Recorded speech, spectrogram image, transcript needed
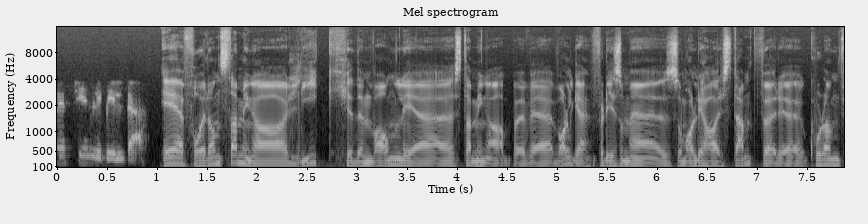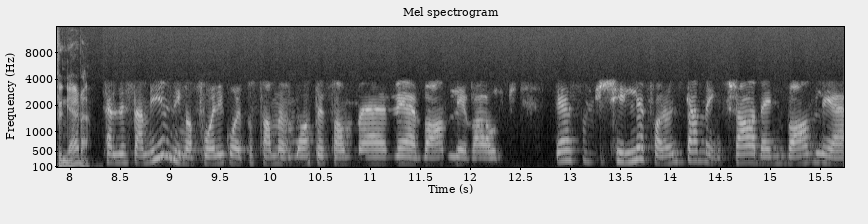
med synlig bilde. Er forhåndsstemminga lik den vanlige stemminga ved valget, for de som, er, som aldri har stemt før? Hvordan fungerer det? Selve stemmegivninga foregår på samme måte som eh, ved vanlige valg. Det som skiller forhåndsstemming fra den vanlige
